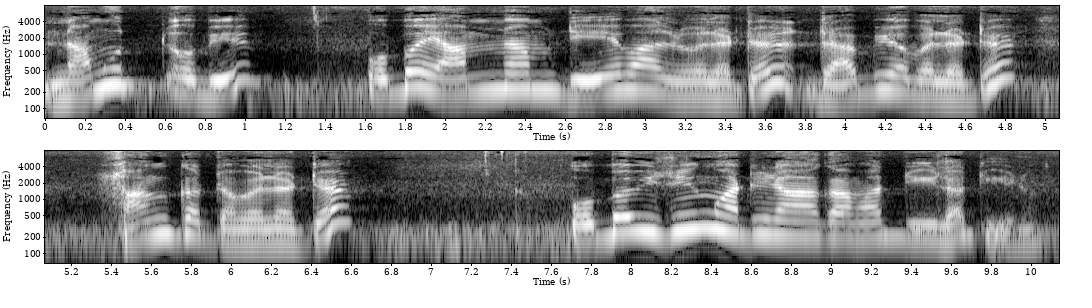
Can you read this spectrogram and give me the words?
නමුත් ඔබේ ඔබ යම් යම් දේවල් වලට ද්‍රව්‍ය වලට සංකත වලට ඔබ විසින් වටිනාකමක් දීලා තියෙනවා.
